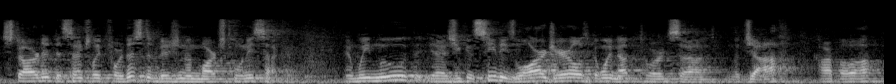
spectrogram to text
started essentially for this division on March 22nd. And we moved, as you can see, these large arrows going up towards uh, Najaf, Karbala,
